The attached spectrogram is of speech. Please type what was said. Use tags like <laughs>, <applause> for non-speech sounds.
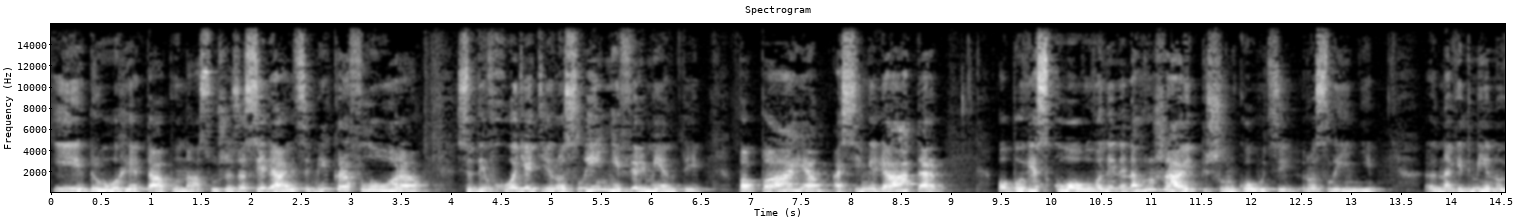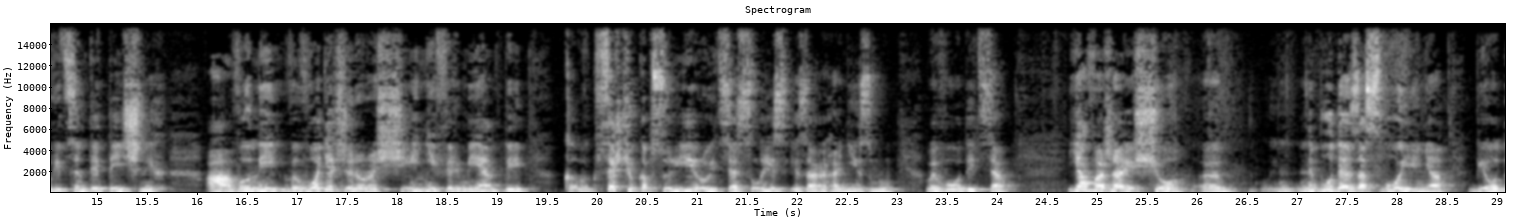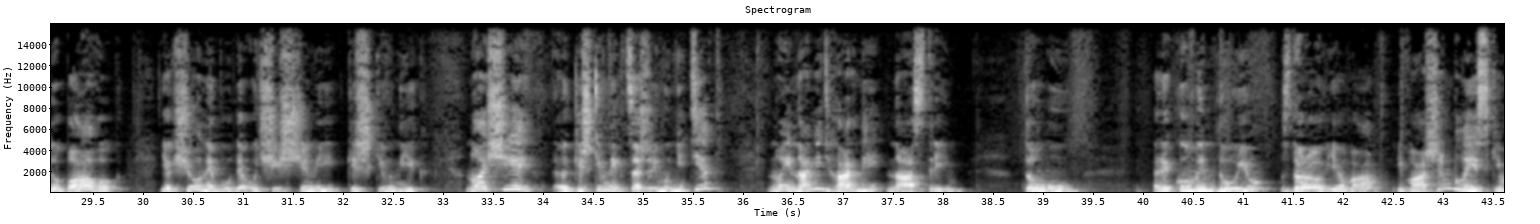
І другий етап у нас вже заселяється мікрофлора. Сюди входять і рослинні ферменти, папая, асимілятор. Обов'язково вони не нагружають підшлункову ці рослинні, е, на відміну від синтетичних, а вони виводять жиророзчинні ферменти, все, що капсулірується, слиз із організму виводиться. Я вважаю, що е, не буде засвоєння біодобавок, якщо не буде очищений кишківник. Ну а ще е, кишківник це ж імунітет, ну і навіть гарний настрій. Тому рекомендую здоров'я вам і вашим близьким.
